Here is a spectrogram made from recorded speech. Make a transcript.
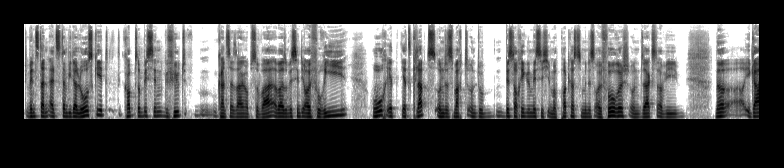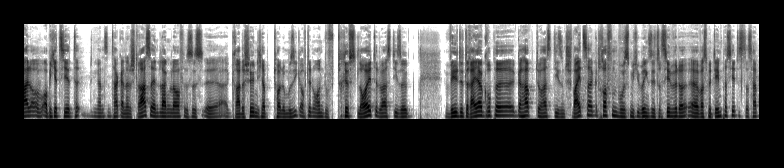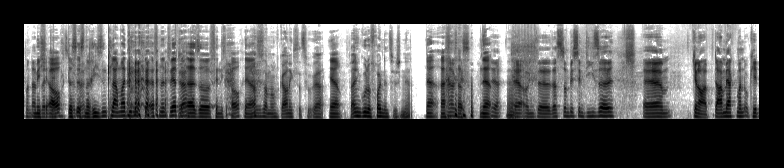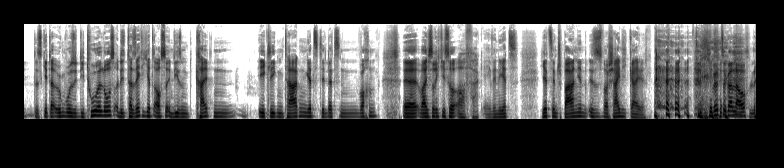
wenn es dann, als es dann wieder losgeht, kommt so ein bisschen gefühlt, kannst ja sagen, ob es so war, aber so ein bisschen die Euphorie hoch, jetzt, jetzt klappt's und es macht, und du bist auch regelmäßig im Podcast zumindest euphorisch und sagst, ah, wie, Ne, egal, ob ich jetzt hier den ganzen Tag an der Straße entlang laufe, es ist äh, gerade schön, ich habe tolle Musik auf den Ohren, du triffst Leute, du hast diese wilde Dreiergruppe gehabt, du hast diesen Schweizer getroffen, wo es mich übrigens interessieren würde, äh, was mit dem passiert ist, das hat man dann Mich auch. Das ist eine Riesenklammer, die noch geöffnet wird. Ja. Also finde ich auch, ja. Also sagen wir noch gar nichts dazu, ja. Ja. Ist eigentlich ein guter Freund inzwischen, ja. Ja, ach, Okay. krass. Ja. Ja, ja, und äh, das ist so ein bisschen diese, ähm, genau, da merkt man, okay, das geht da irgendwo so die Tour los und die- tatsächlich jetzt auch so in diesen kalten, ekligen Tagen jetzt den letzten Wochen, äh, war ich so richtig so, oh fuck, ey, wenn du jetzt, jetzt in Spanien, ist es wahrscheinlich geil. ich würde sogar laufen.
